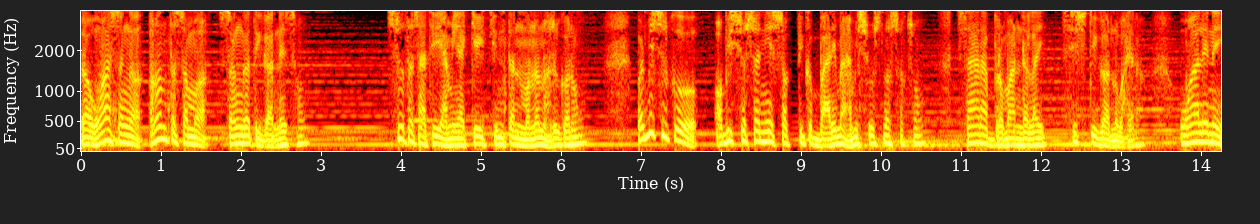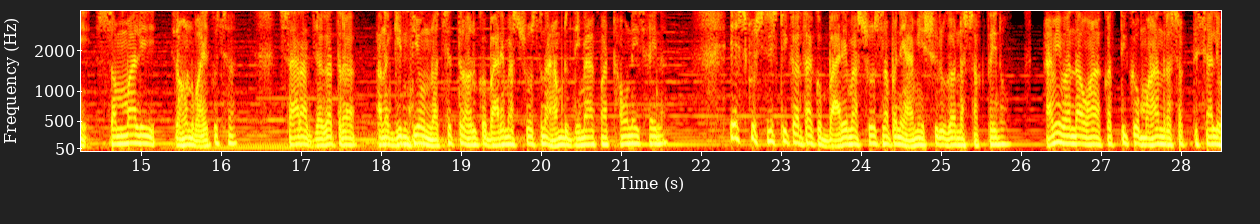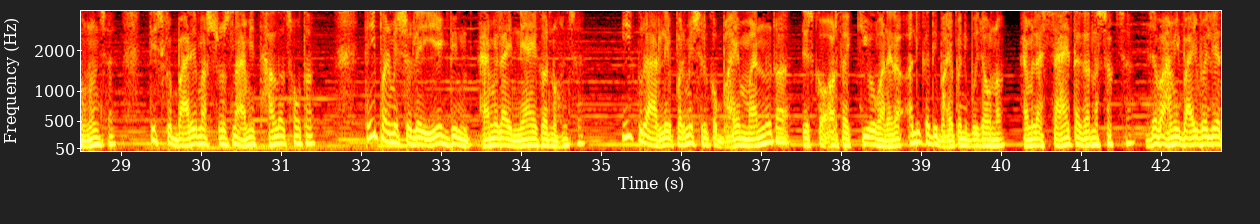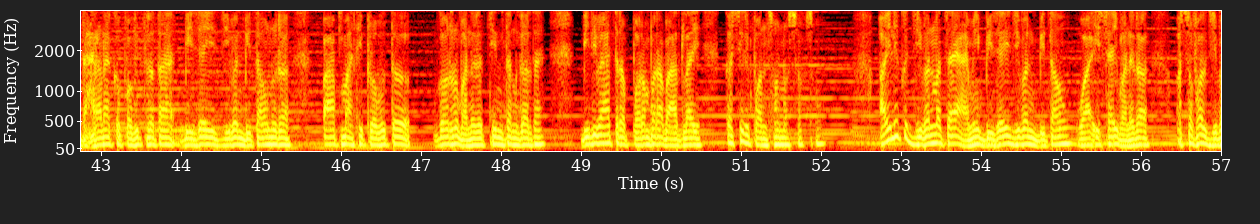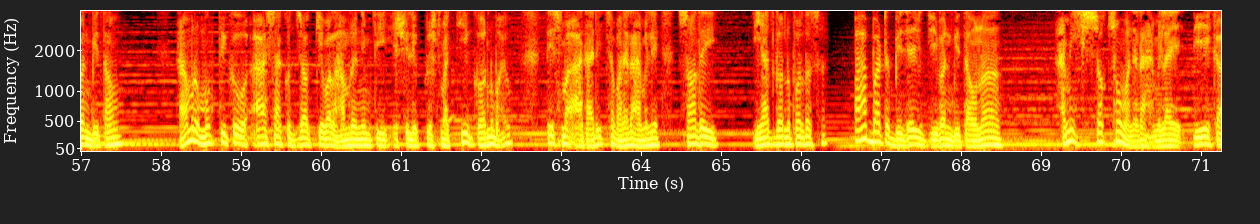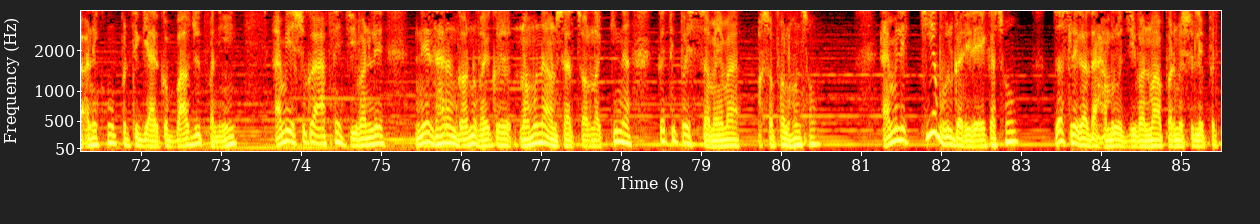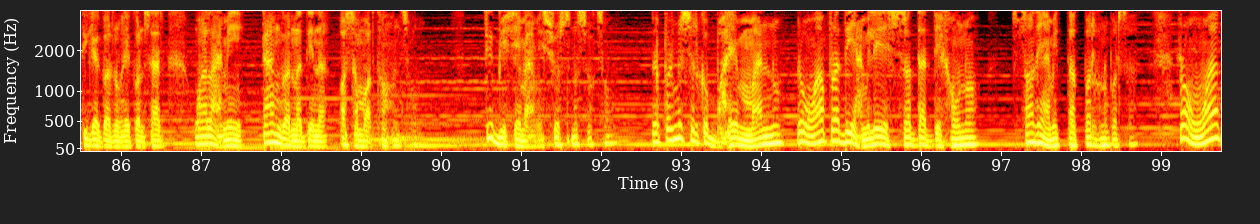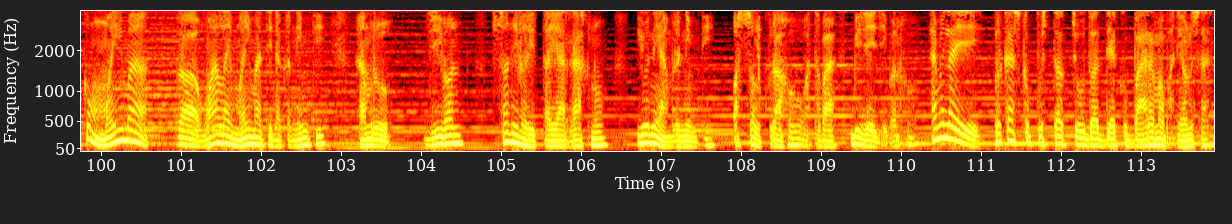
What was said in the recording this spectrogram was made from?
र उहाँसँग अनन्तसम्म सङ्गति गर्नेछौँ। श्रोत साथी हामी यहाँ केही चिन्तन मननहरू गरौँ। परमेश्वरको अविश्वसनीय शक्तिको बारेमा हामी सोच्न सक्छौँ। सारा ब्रह्माण्डलाई सृष्टि गर्नु भएर उहाँले नै सम्हालिरहनु भएको छ। सारा जगत र अनगिन्त्यौँ नक्षत्रहरूको बारेमा सोच्न हाम्रो दिमागमा ठाउँ नै छैन। यसको सृष्टिकर्ताको बारेमा सोच्न पनि हामी सुरु गर्न सक्दैनौँ। हामीभन्दा उहाँ कतिको महान र शक्तिशाली हुनुहुन्छ। त्यसको बारेमा सोच्न हामी थाल्दछौँ त। त्यही परमेश्वरले एक दिन हामीलाई न्याय गर्नुहुन्छ। यी कुराहरूले परमेश्वरको भय मान्नु र त्यसको अर्थ के हो भनेर अलिकति भए पनि बुझाउन हामीलाई सहायता गर्न सक्छ। जब हामी बाइबलीय धारणाको पवित्रता विजयी जीवन बिताउनु र पापमाथि प्रभुत्व गर्नु भनेर चिन्तन गर्दा विधिवाद र परम्परावादलाई कसरी पन्छाउन सक्छौँ? अहिलेको जीवनमा चाहे हामी विजयी जीवन बिताउँ वा इसाई भनेर असफल जीवन बिताउँ हाम्रो मुक्तिको आशाको जग केवल हाम्रो निम्ति यसुले क्रुसमा के गर्नुभयो त्यसमा आधारित छ भनेर हामीले सधैँ याद गर्नु पर्दछ पापबाट विजय जीवन बिताउन हामी सक्छौँ भनेर हामीलाई दिएका अनेकौं प्रतिज्ञाहरूको बावजुद पनि हामी यसोको आफ्नै जीवनले निर्धारण गर्नुभएको नमुना अनुसार चल्न किन कतिपय समयमा असफल हुन्छौँ? हामीले के भुल गरिरहेका छौँ? जसले गर्दा हाम्रो जीवनमा परमेश्वरले प्रतिज्ञा गर्नुभएको अनुसार उहाँलाई हामी काम गर्न दिन असमर्थ हुन्छौँ। त्यो विषयमा हामी सोच्न सक्छौँ र परमेश्वरको भय मान्नु र उहाँप्रति हामीले श्रद्धा देखाउन सधैँ हामी तत्पर हुनुपर्छ। र उहाँको महिमा र उहाँलाई महिमा दिनका निम्ति हाम्रो जीवन सधैँभरि तयार राख्नु यो नै हाम्रो निम्ति असल कुरा हो अथवा विजय जीवन हो। हामीलाई प्रकाशको पुस्तक चौध अध्यायको बाह्रमा भने अनुसार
